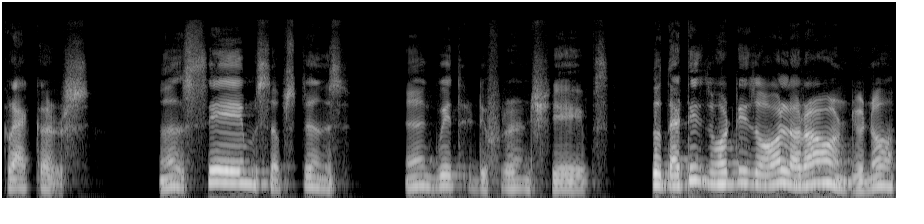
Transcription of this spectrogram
crackers. Uh, same substance uh, with different shapes. So that is what is all around, you know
